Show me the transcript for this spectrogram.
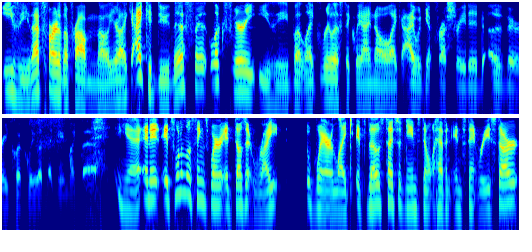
easy. That's part of the problem, though. You're like, I could do this. It looks very easy, but like realistically, I know like I would get frustrated uh, very quickly with a game like that. Yeah, and it, it's one of those things where it does it right where like if those types of games don't have an instant restart,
